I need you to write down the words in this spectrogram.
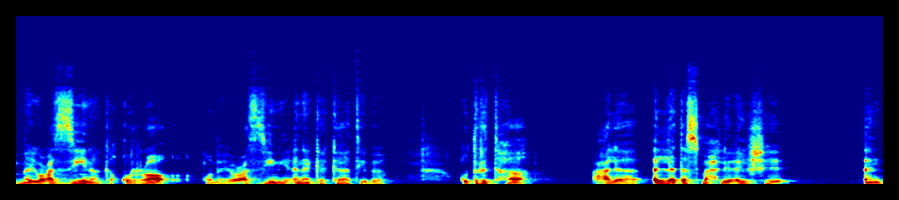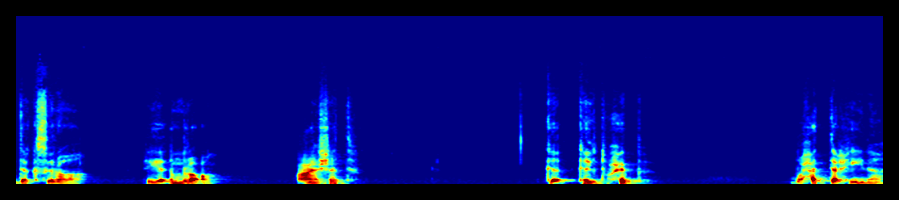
ما يعزينا كقراء وما يعزيني أنا ككاتبة قدرتها على ألا تسمح لأي شيء أن تكسرها. هي امرأة عاشت كي تحب وحتى حين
